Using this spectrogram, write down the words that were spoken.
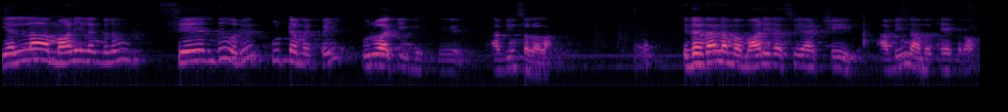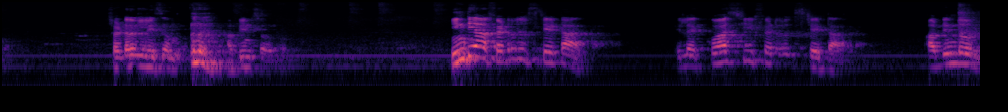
எல்லா மாநிலங்களும் சேர்ந்து ஒரு கூட்டமைப்பை உருவாக்கி இருக்கு அப்படின்னு சொல்லலாம். இதைதான் நம்ம மாநில சுயாட்சி அப்படின்னு நாம கேட்கிறோம் ஃபெடரலிசம் அப்படின்னு சொல்றோம். இந்தியா ஃபெடரல் ஸ்டேட்டா இல்ல குவாசி ஃபெடரல் ஸ்டேட்டா அப்படின்ற ஒரு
